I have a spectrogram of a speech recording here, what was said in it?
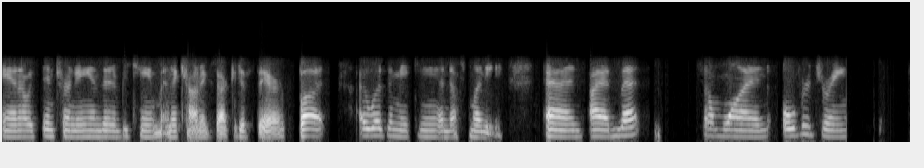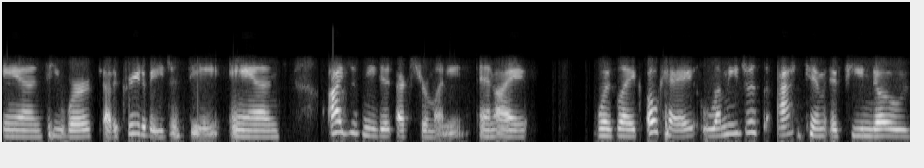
and I was interning and then became an account executive there, but I wasn't making enough money. And I had met someone over drinks and he worked at a creative agency and I just needed extra money. And I was like, okay, let me just ask him if he knows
